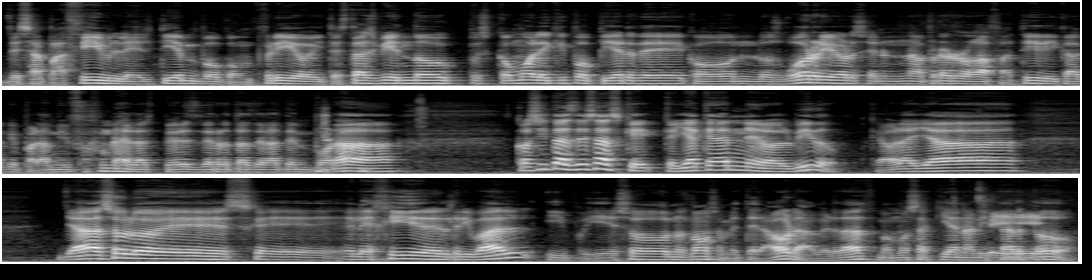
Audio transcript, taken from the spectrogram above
desapacible el tiempo con frío y te estás viendo pues cómo el equipo pierde con los Warriors en una prórroga fatídica que para mí fue una de las peores derrotas de la temporada. Cositas de esas que, ya quedan en el olvido, que ahora ya ya solo es eh, elegir el rival y, eso nos vamos a meter ahora, ¿verdad? Vamos aquí a analizar todo.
